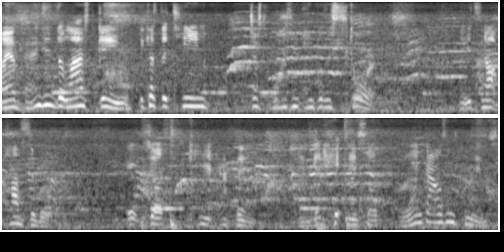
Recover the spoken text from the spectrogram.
I abandoned the last game because the team just wasn't able to score. It's not possible. It just can't happen. I'm gonna hit myself 1,000 times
